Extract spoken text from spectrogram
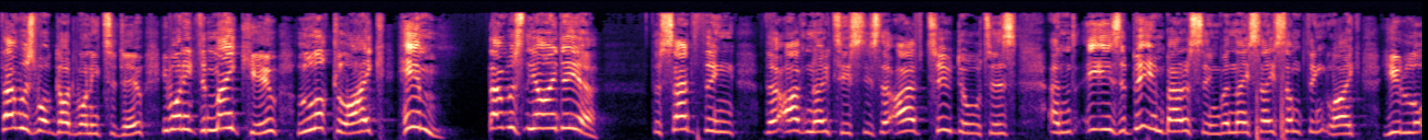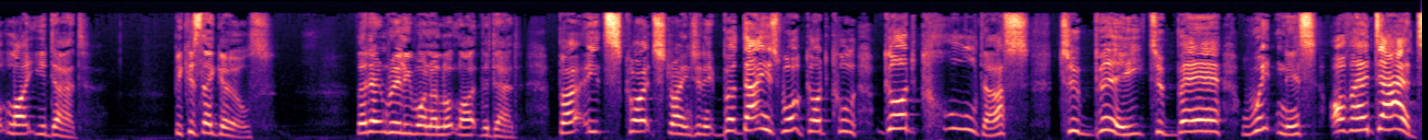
That was what God wanted to do. He wanted to make you look like Him. That was the idea. The sad thing that I've noticed is that I have two daughters, and it is a bit embarrassing when they say something like, You look like your dad, because they're girls. They don't really want to look like the dad. But it's quite strange, isn't it? But that is what God called. God called us to be, to bear witness of our dad.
